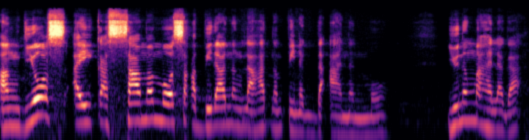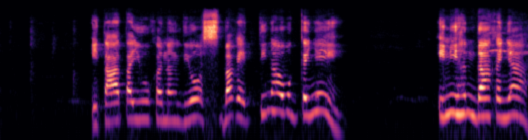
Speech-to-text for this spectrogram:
Ang Diyos ay kasama mo sa kabila ng lahat ng pinagdaanan mo. Yun ang mahalaga. Itatayo ka ng Diyos. Bakit? Tinawag ka niya eh inihanda ka niya.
